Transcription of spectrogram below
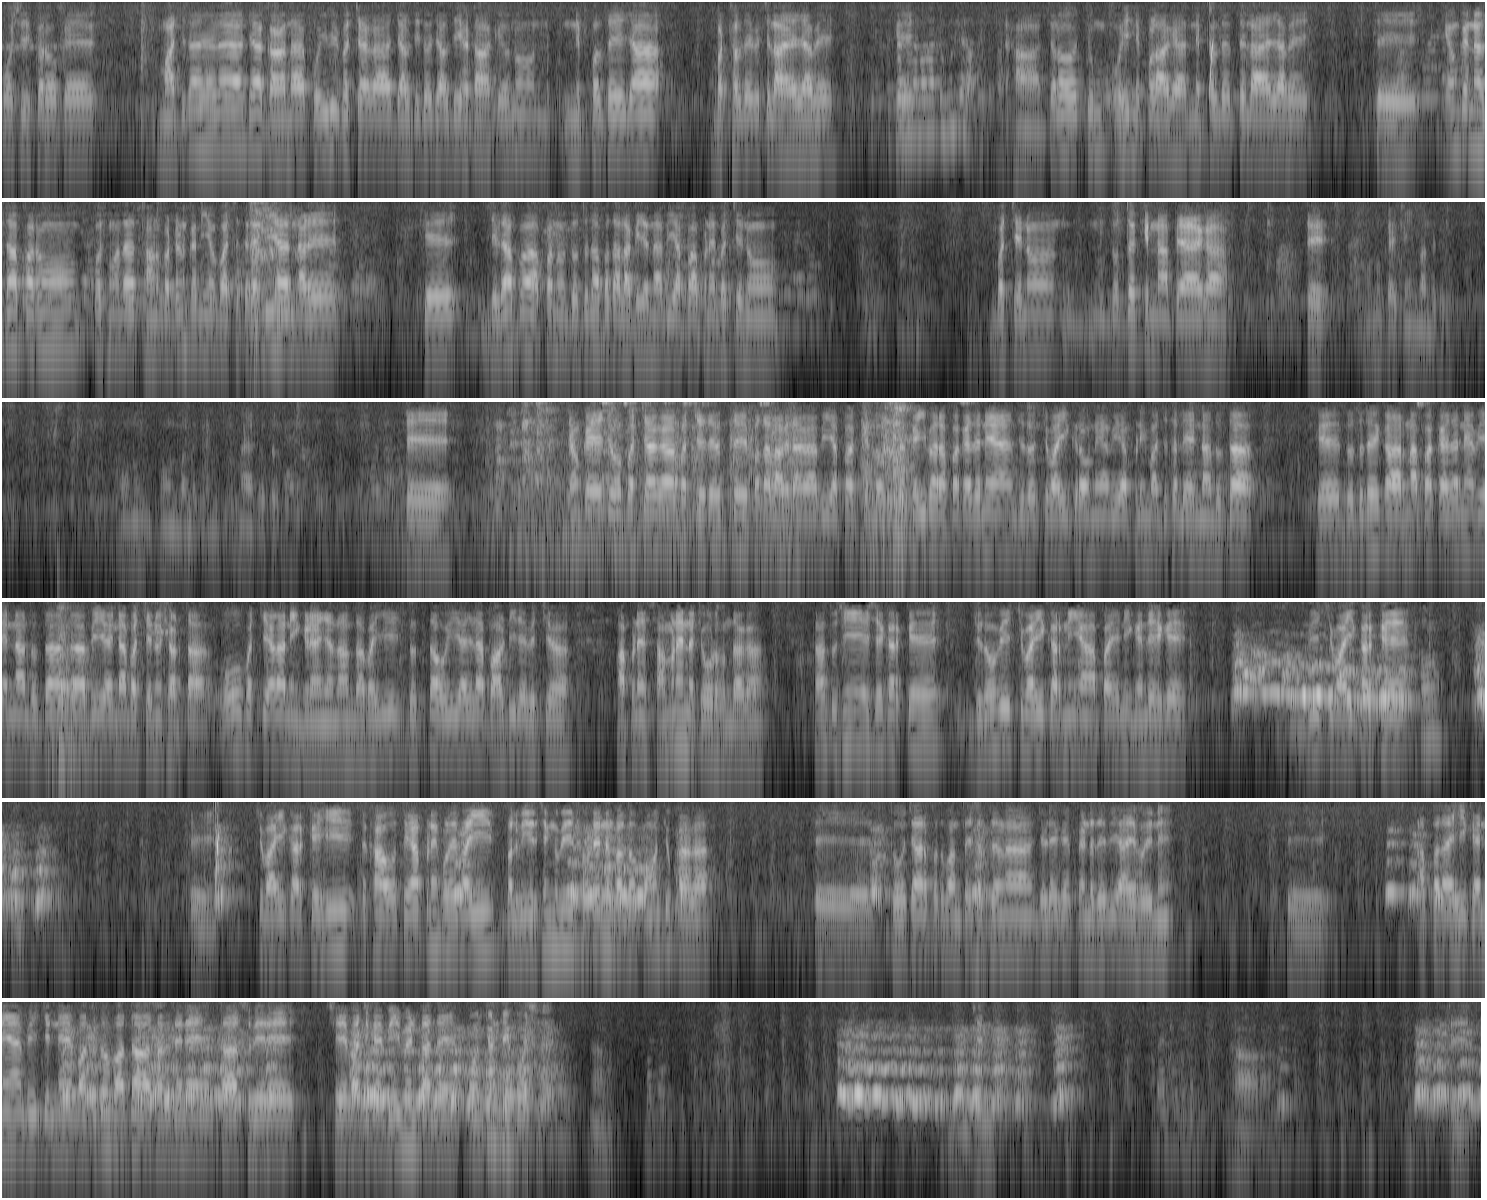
ਕੋਸ਼ਿਸ਼ ਕਰੋ ਕਿ ਮੱਝ ਦਾ ਜਿਹੜਾ ਜਾਂ ਗਾਂ ਦਾ ਕੋਈ ਵੀ ਬੱਚਾ ਗਾ ਜਲਦੀ ਤੋਂ ਜਲਦੀ ਹਟਾ ਕੇ ਉਹਨੂੰ ਨਿੱਪਲ ਤੇ ਜਾਂ ਬੱਠਲ ਦੇ ਵਿੱਚ ਲਾਇਆ ਜਾਵੇ ਕਿ ਹਾਂ ਚਲੋ ਚੁੰਗ ਉਹੀ ਨਿੱਪਲ ਆ ਗਿਆ। ਨਿੱਪਲ ਦੇ ਉੱਤੇ ਲਾਇਆ ਜਾਵੇ ਤੇ ਕਿਉਂਕਿ ਨਾਲ ਤਾਂ ਆਪਾਂ ਨੂੰ ਪਸ਼ੂਆਂ ਦਾ ਥਣ ਵੱਢਣ ਕਰਨੀਓ ਬਚਤ ਰਹਿੰਦੀ ਆ ਨਾਲੇ ਕਿ ਜਿਹੜਾ ਆਪਾਂ ਨੂੰ ਦੁੱਧ ਦਾ ਪਤਾ ਲੱਗ ਜਾਂਦਾ ਵੀ ਆਪਾਂ ਆਪਣੇ ਬੱਚੇ ਨੂੰ ਬੱਚੇ ਨੂੰ ਦੁੱਧ ਕਿੰਨਾ ਪਿਆ ਹੈਗਾ ਤੇ ਉਹਨੂੰ ਕਹਿ ਕੇ ਹੀ ਬੰਦ ਕਰੋ। ਉਹਨੂੰ ਫੋਨ ਬੰਦ ਕਰੀ, ਮੈਂ ਸੋਤਰ ਤੇ ਕਿਉਂਕਿ ਜੋ ਬੱਚਾ ਗਾ, ਬੱਚੇ ਦੇ ਉੱਤੇ ਪਤਾ ਲੱਗਦਾ ਗਾ ਵੀ ਆਪਾਂ ਕਿਲੋ ਦੁੱਧ ਕਈ ਵਾਰ ਆਪਾਂ ਕਹਿ ਦਿੰਦੇ ਆ ਜਦੋਂ ਚਵਾਈ ਕਰਾਉਨੇ ਆ ਵੀ ਆਪਣੀ ਮੱਝ ਥੱਲੇ ਇੰਨਾ ਦੁੱਧ ਆ ਕਿ ਦੁੱਧ ਦੇ ਕਾਰਨ ਆਪਾਂ ਕਹਿ ਦਿੰਦੇ ਆ ਵੀ ਇੰਨਾ ਦੁੱਧ ਦਾ ਵੀ ਇੰਨਾ ਬੱਚੇ ਨੂੰ ਛੱਡਤਾ। ਉਹ ਬੱਚੇ ਵਾਲਾ ਨਹੀਂ ਗਿਣਿਆ ਜਾਂਦਾ ਹੁੰਦਾ ਬਾਈ ਜੀ। ਦੁੱਧ ਤਾਂ ਉਹੀ ਆ ਜਿਹੜਾ ਬਾਲਟੀ ਦੇ ਵਿੱਚ ਆਪਣੇ ਸਾਹਮਣੇ ਨਿਚੋੜ ਹੁੰਦਾਗਾ। ਤਾਂ ਤੁਸੀਂ ਇਸੇ ਕਰਕੇ ਜਦੋਂ ਵੀ ਚਵਾਈ ਕਰਨੀ ਆ, ਆਪਾਂ ਇਹ ਨਹੀਂ ਕਹਿੰਦੇ ਹੈਗੇ ਵੀ ਚਵਾਈ ਕਰਕੇ ਹੁਣ ਤੇ ਚਵਾਈ ਕਰਕੇ ਹੀ ਦਿਖਾਓ ਤੇ ਆਪਣੇ ਕੋਲੇ ਬਾਈ ਬਲਵੀਰ ਸਿੰਘ ਵੀ ਛੋਟੇ ਨੰਗਲ ਤੋਂ ਪਹੁੰਚ ਚੁੱਕਾਗਾ। ਤੇ ਦੋ ਚਾਰ ਪਤਵੰਤੇ ਸੱਜਣ ਜਿਹੜੇ ਕਿ ਪਿੰਡ ਦੇ ਵੀ ਆਏ ਹੋਏ ਨੇ। ਤੇ ਆਪਾਂ ਤਾਂ ਇਹੀ ਕਹਿੰਦੇ ਆ ਵੀ ਜਿੰਨੇ ਵੱਧ ਤੋਂ ਵੱਧ ਆ ਸਕਦੇ ਨੇ ਤਾਂ ਸਵੇਰੇ 6:20 ਮਿੰਟਾਂ ਦੇ ਪਹੁੰਚਣ ਦੀ ਕੋਸ਼ਿਸ਼। ਹਾਂ। ਜਿੰਨ ਹਾਂ। ਤੇ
